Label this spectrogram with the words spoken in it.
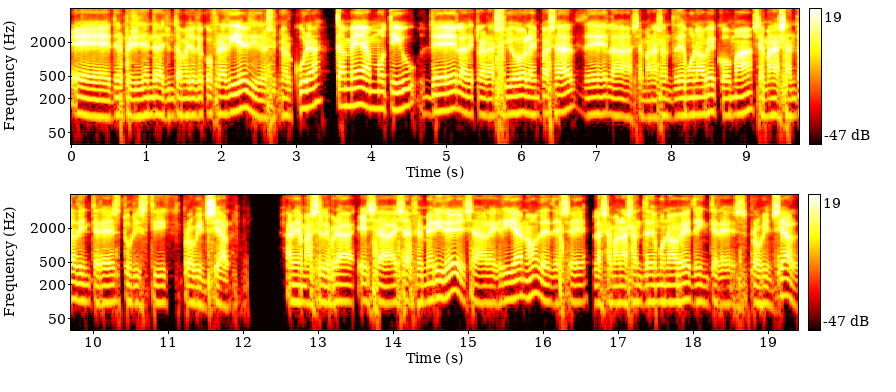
eh, del president de la Junta Major de Cofradies i del senyor cura, també amb motiu de la declaració l'any passat de la Setmana Santa de Monove com a Setmana Santa d'interès turístic provincial anem a celebrar eixa, eixa efemèride, eixa alegria no? de, de ser la Setmana Santa de Monove d'interès provincial.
